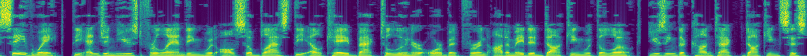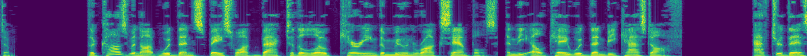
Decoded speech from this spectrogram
save weight, the engine used for landing would also blast the LK back to lunar orbit for an automated docking with the LOK, using the contact docking system. The cosmonaut would then spacewalk back to the LOK carrying the Moon rock samples, and the LK would then be cast off. After this,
